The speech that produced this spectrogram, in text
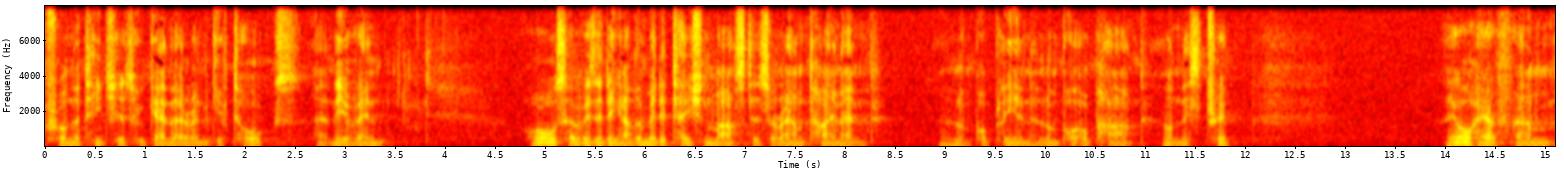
from the teachers who gather and give talks at the event, or also visiting other meditation masters around Thailand, Luang Por Plien and Luang Por Opat on this trip. They all have um,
